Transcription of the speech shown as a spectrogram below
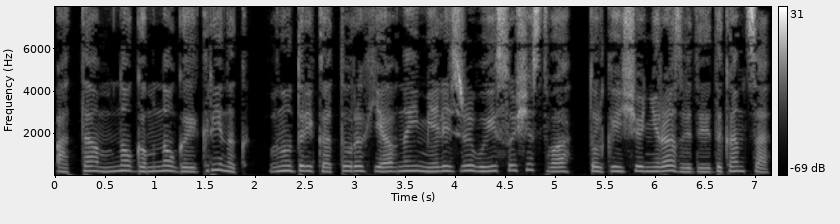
«А там много-много икринок, внутри которых явно имелись живые существа, только еще не развитые до конца.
